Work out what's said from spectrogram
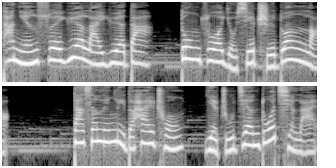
它年岁越来越大，动作有些迟钝了。大森林里的害虫也逐渐多起来，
